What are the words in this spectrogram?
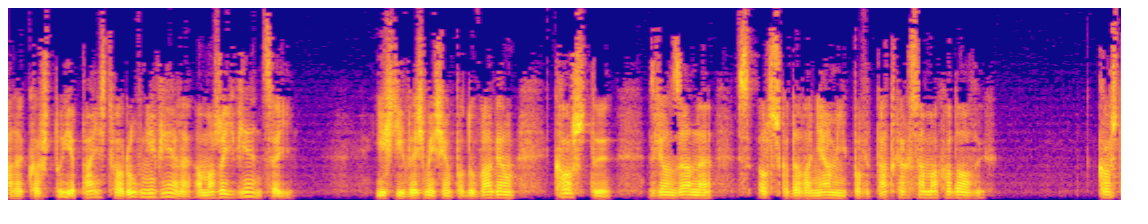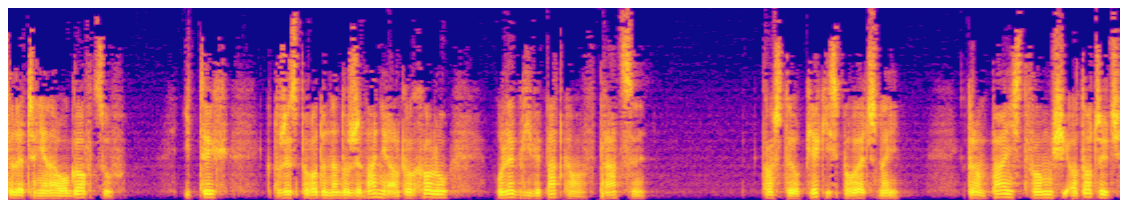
ale kosztuje państwo równie wiele, a może i więcej, jeśli weźmie się pod uwagę koszty związane z odszkodowaniami po wypadkach samochodowych, koszty leczenia nałogowców i tych, którzy z powodu nadużywania alkoholu ulegli wypadkom w pracy, koszty opieki społecznej, którą państwo musi otoczyć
